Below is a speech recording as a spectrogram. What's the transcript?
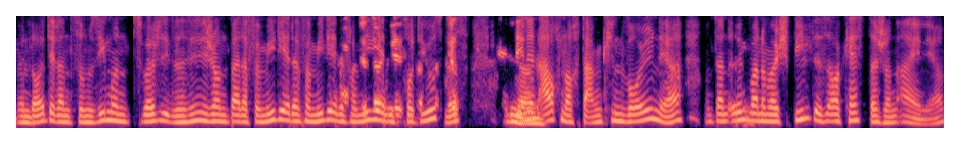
wenn Leute dann zum 7 und 12, dann sind sie schon bei der Familie, der Familie, der Familie des Producers, denen auch noch danken wollen, ja, und dann irgendwann einmal spielt das Orchester schon ein, ja.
